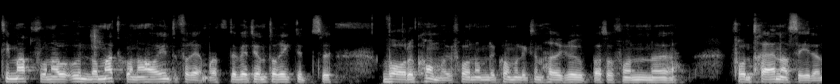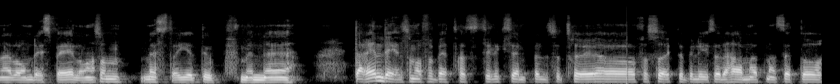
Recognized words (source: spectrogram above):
till matcherna och under matcherna har ju inte förändrats. Det vet jag inte riktigt eh, var det kommer ifrån. Om det kommer liksom högre upp, alltså från, från tränarsidan eller om det är spelarna som mest har gett upp. Men där är en del som har förbättrats. Till exempel så tror jag jag försökte belysa det här med att man sätter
